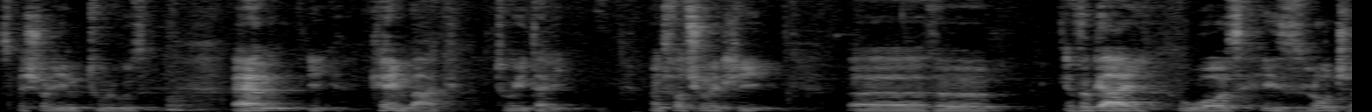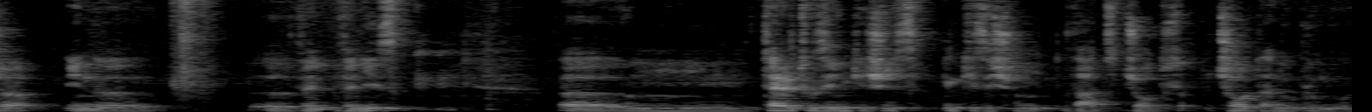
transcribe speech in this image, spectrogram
especially in Toulouse, and he came back to Italy. Unfortunately, uh, the, the guy who was his lodger in uh, uh, Venice um, tell to the Inquisition that Giordano Bruno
